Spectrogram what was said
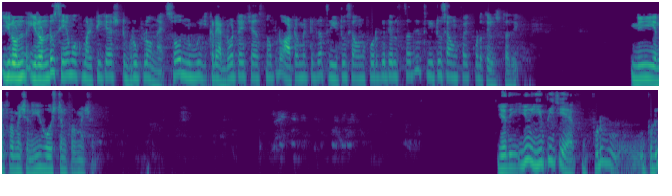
ఈ రెండు ఈ రెండు సేమ్ ఒక మల్టీకాస్ట్ గ్రూప్లో ఉన్నాయి. సో నువ్వు ఇక్కడ అడ్వర్టైజ్ చేస్తున్నప్పుడు ఆటోమేటిక్గా త్రీ టు సెవెన్ ఫోర్కి తెలుస్తుంది త్రీ టు సెవెన్ ఫైవ్ కూడా తెలుస్తుంది. నీ ఇన్ఫర్మేషన్ ఈ హోస్ట్ ఇన్ఫర్మేషన్ ఇది ఈపీజీ ఇప్పుడు ఇప్పుడు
